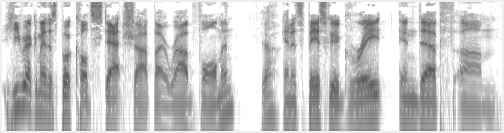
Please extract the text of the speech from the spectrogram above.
he recommended this book called Stat Shot by Rob Vollman. Yeah. and it's basically a great in-depth um,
